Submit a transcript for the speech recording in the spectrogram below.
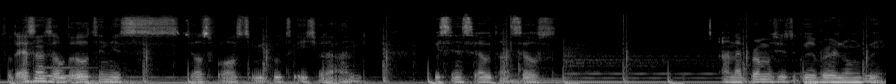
So the essence of the whole thing is just for us to be good to each other and be sincere with ourselves. And I promise you to go a very long way.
